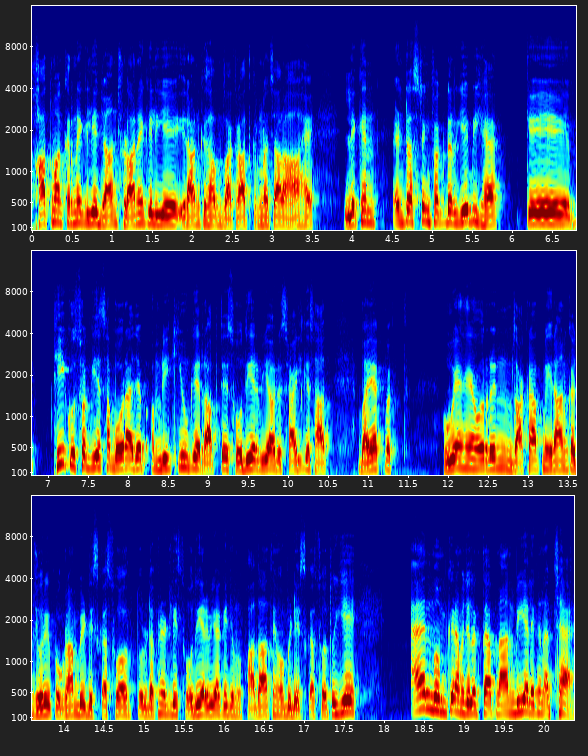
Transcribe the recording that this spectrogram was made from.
خاتمہ کرنے کے لیے، جان چھڑانے کے لیے ایران کے ساتھ مذاکرات کرنا چاہ رہا ہے۔ لیکن انٹرسٹنگ فیکٹر یہ بھی ہے کہ ٹھیک اس وقت یہ سب ہو رہا ہے جب امریکیوں کے رابطے سعودی عربیہ اور اسرائیل کے ساتھ بیک وقت ہوئے ہیں اور ان مذاکرات میں ایران کا جوری پروگرام بھی ڈسکس ہوا اور تو ڈیفینیٹلی سعودی عربیہ کے جو مفادات ہیں وہ بھی ڈسکس ہوا۔ تو یہ این ممکن ہے، مجھے لگتا ہے پلان بھی ہے، لیکن اچھا ہے۔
